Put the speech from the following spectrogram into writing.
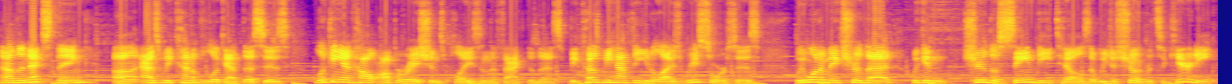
Now, the next thing, uh, as we kind of look at this, is looking at how operations plays in the fact of this. Because we have to utilize resources, we want to make sure that we can share those same details that we just showed with security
